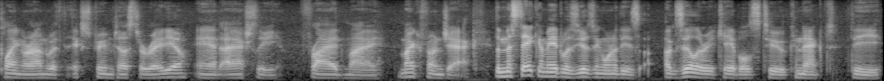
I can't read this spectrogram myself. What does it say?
playing around with Extreme Toaster Radio, and I actually fried my microphone jack. The mistake I made was using one of these auxiliary cables to connect the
